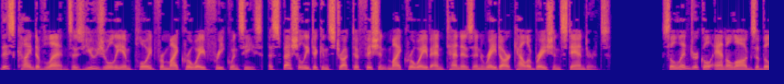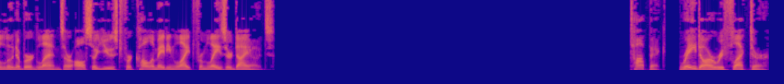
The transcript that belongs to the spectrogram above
This kind of lens is usually employed for microwave frequencies, especially to construct efficient microwave antennas and radar calibration standards. Cylindrical analogues of the Lüneburg lens are also used for collimating light from laser diodes. Radar reflector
